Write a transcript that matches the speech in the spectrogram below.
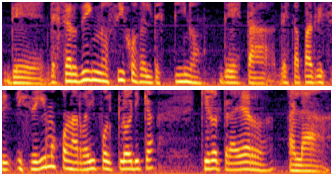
de, de ser dignos hijos del destino de esta, de esta patria. Y si, y seguimos con la raíz folclórica, quiero traer a la,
